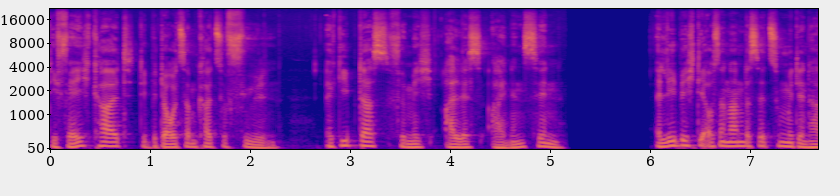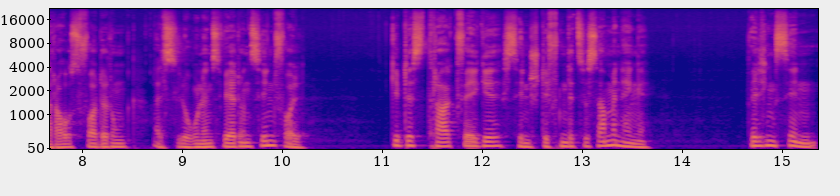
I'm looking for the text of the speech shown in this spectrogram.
Die Fähigkeit, die Bedeutsamkeit zu fühlen. Ergibt das für mich alles einen Sinn? Erlebe ich die Auseinandersetzung mit den Herausforderungen als lohnenswert und sinnvoll? Gibt es tragfähige, sinnstiftende Zusammenhänge? Welchen Sinn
